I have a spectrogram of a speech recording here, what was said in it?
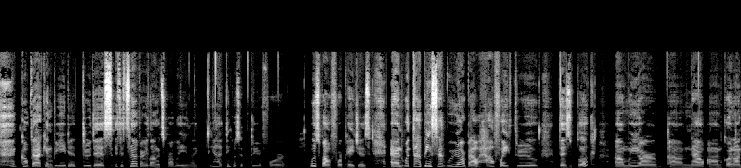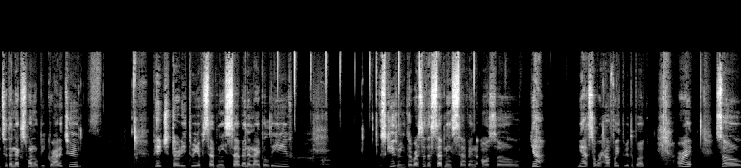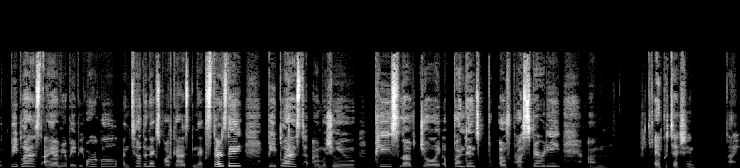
go back and read it through this. It's, it's not very long. It's probably like, yeah, I think it was a three or four. It was about four pages. And with that being said, we are about halfway through this book. Um, we are um, now um, going on to the next one will be gratitude, page 33 of 77. And I believe excuse me, the rest of the 77 also, yeah, yeah, so we're halfway through the book. All right, so be blessed. I am your baby oracle. Until the next podcast next Thursday, be blessed. I'm wishing you peace, love, joy, abundance of prosperity, um, and protection. Bye.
